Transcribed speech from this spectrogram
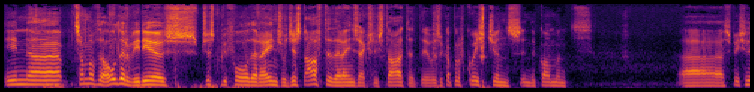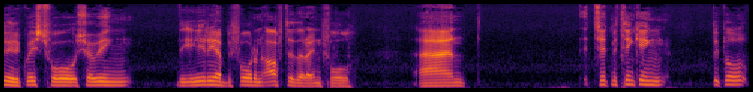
in uh, some of the older videos just before the range or just after the range actually started there was a couple of questions in the comments uh, especially a request for showing the area before and after the rainfall. And it set me thinking people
